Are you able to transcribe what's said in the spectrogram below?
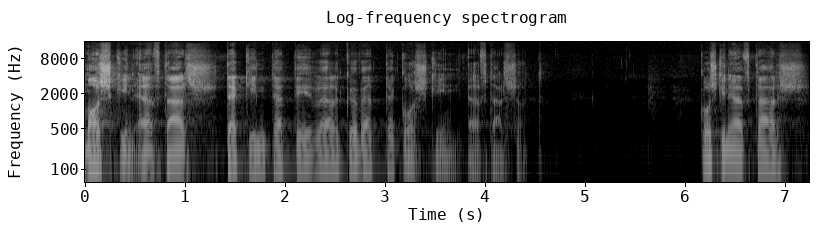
Maskin elvtárs tekintetével követte Koskin elvtársat. Koskin elvtárs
